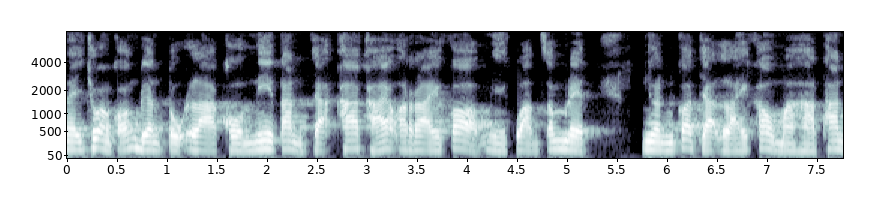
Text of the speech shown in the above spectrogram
ในช่วงของเดือนตุลาคมนี้ท่านจะค้าขายอะไรก็มีความสำเร็จ เงินก็จะไหลเข้ามาหาท่าน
